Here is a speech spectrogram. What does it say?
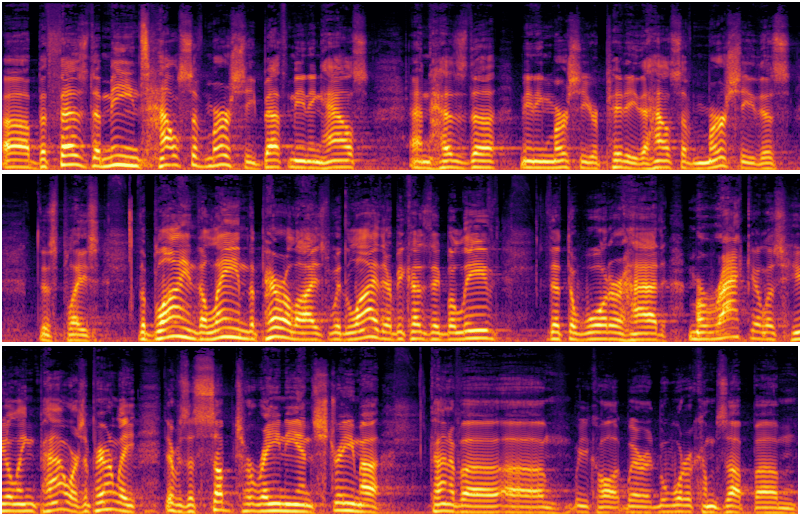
uh, Bethesda means house of mercy, Beth meaning house, and Hesda meaning mercy or pity, the house of mercy, this, this place. the blind, the lame, the paralyzed would lie there because they believed that the water had miraculous healing powers. Apparently, there was a subterranean stream, a kind of a, a what do you call it, where the water comes up. Um,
